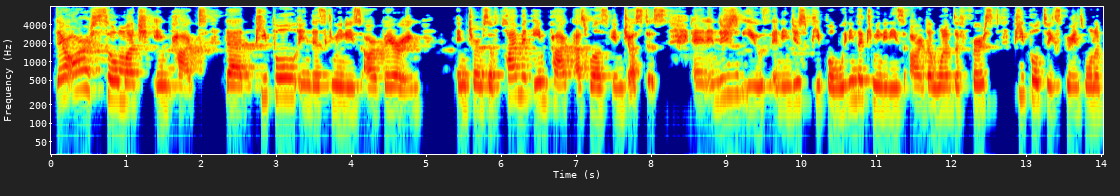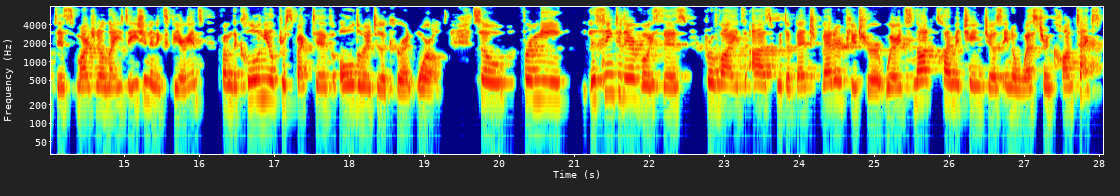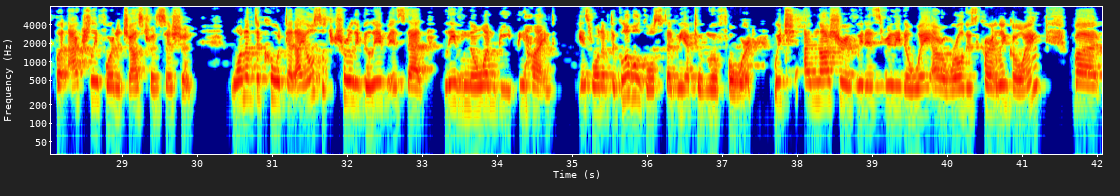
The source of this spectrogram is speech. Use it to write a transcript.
there are so much impact that people in these communities are bearing in terms of climate impact as well as injustice. And indigenous youth and indigenous people within the communities are the one of the first people to experience one of this marginalization and experience from the colonial perspective all the way to the current world. So for me, listening to their voices provides us with a better future where it's not climate change just in a Western context, but actually for the just transition. One of the quote that I also truly believe is that leave no one be behind is one of the global goals that we have to move forward, which I'm not sure if it is really the way our world is currently going, but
